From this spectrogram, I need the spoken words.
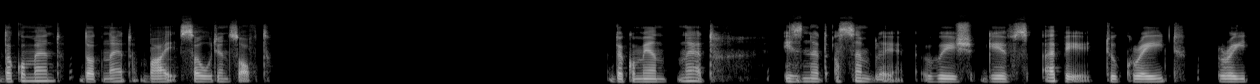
document.net by Soft. Document.net is net assembly which gives API to create, read,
